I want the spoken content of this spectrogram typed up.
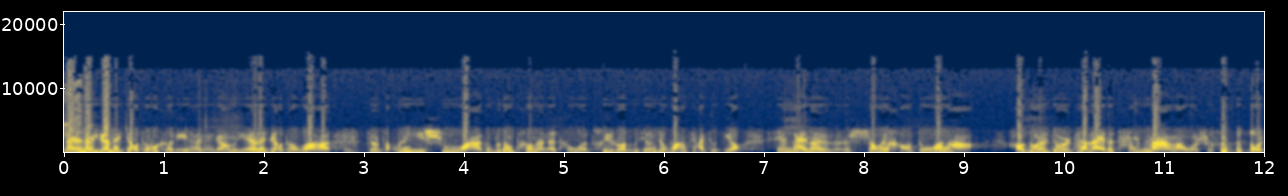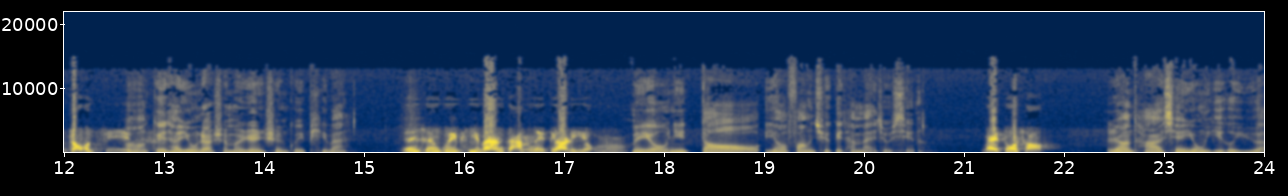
但是他原来掉头发可厉害，你知道吗？原来掉头发哈，就是早上一梳啊，都不能碰他那头发，脆弱的不行，就往下就掉。现在呢，稍微好多了，好多了，就是他来的太慢了。我说 我着急。嗯，给他用点什么人参归脾丸？人参归脾丸，咱们那店里有吗？没有，你到药房去给他买就行。买多少？让他先用一个月。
